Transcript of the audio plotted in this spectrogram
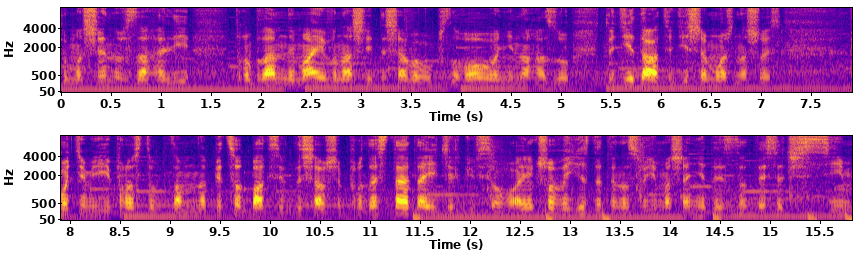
ту машину, взагалі проблем немає, вона ще й дешево в обслуговуванні на газу, тоді да, тоді ще можна щось. Потім її просто там на 500 баксів дешевше продасте, та і тільки всього. А якщо ви їздите на своїй машині десь за тисяч сім,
